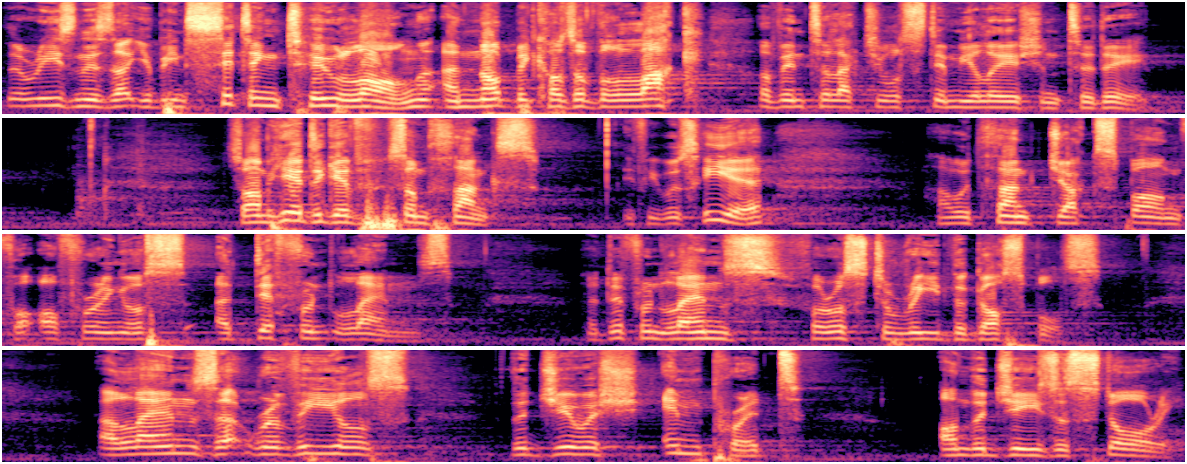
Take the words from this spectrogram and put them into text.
the reason is that you've been sitting too long and not because of the lack of intellectual stimulation today. So I'm here to give some thanks. If he was here, I would thank Jack Spong for offering us a different lens, a different lens for us to read the Gospels, a lens that reveals the Jewish imprint on the Jesus story.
